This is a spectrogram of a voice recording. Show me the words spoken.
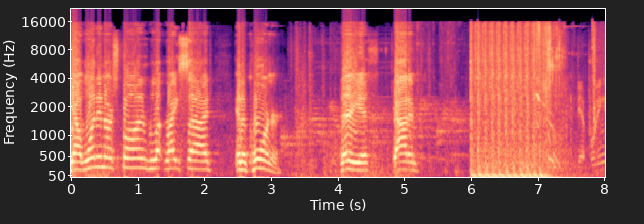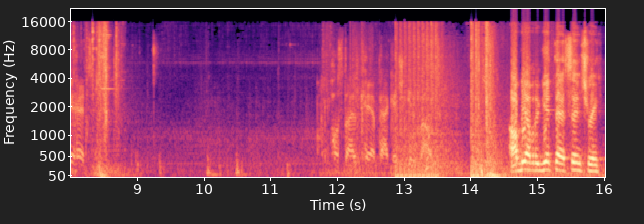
Got one in our spawn, right side, in a corner. There he is. Got him. We are pulling ahead. Hostile care package inbound. I'll be able to get that sentry.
